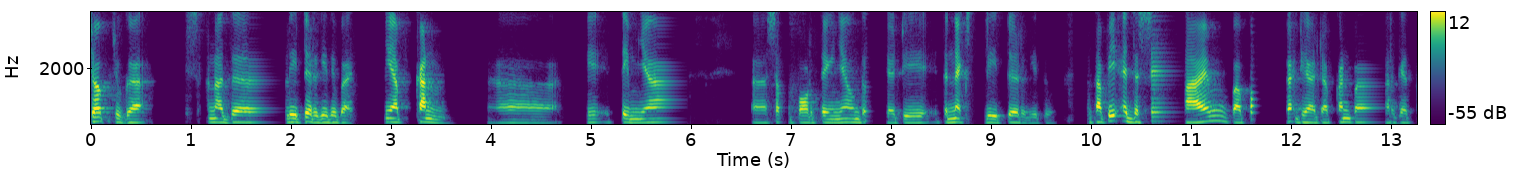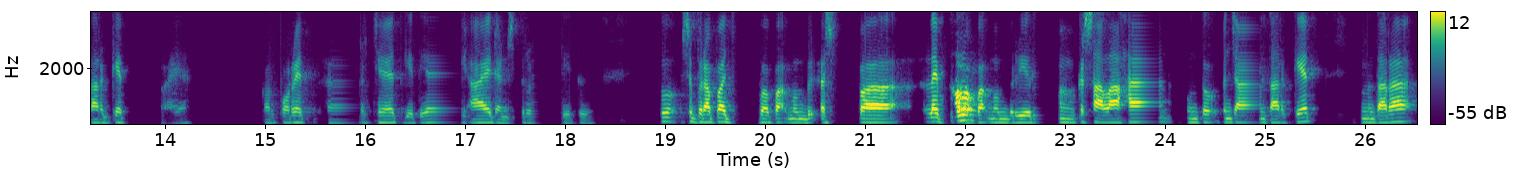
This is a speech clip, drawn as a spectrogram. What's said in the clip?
job juga another leader gitu Pak. Menyiapkan uh, timnya uh, supportingnya untuk jadi the next leader gitu. Tetapi at the same time Bapak juga dihadapkan target-target Pak ya. Corporate target gitu ya, AI dan seterusnya itu. Itu seberapa Bapak memberi, Pak lab kalau Bapak memberi ruang kesalahan untuk pencapaian target, sementara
